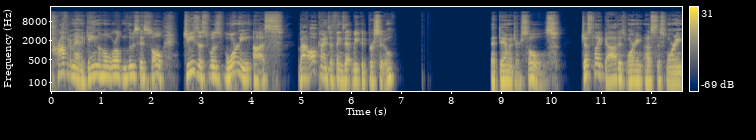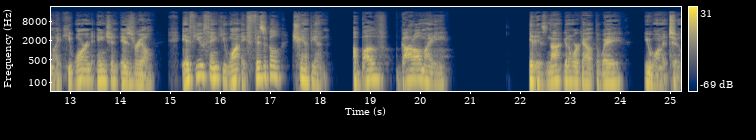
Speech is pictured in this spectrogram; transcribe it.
profit a man to gain the whole world and lose his soul? Jesus was warning us about all kinds of things that we could pursue that damage our souls. Just like God is warning us this morning, like he warned ancient Israel. If you think you want a physical champion above God Almighty, it is not going to work out the way you want it to.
